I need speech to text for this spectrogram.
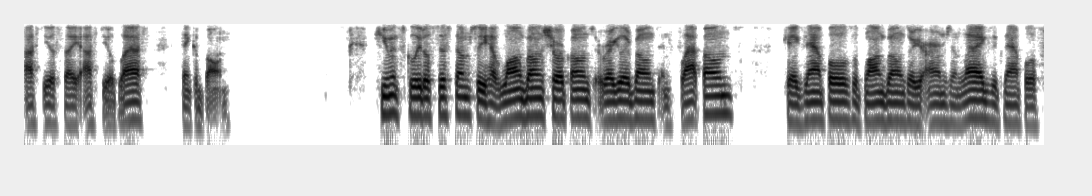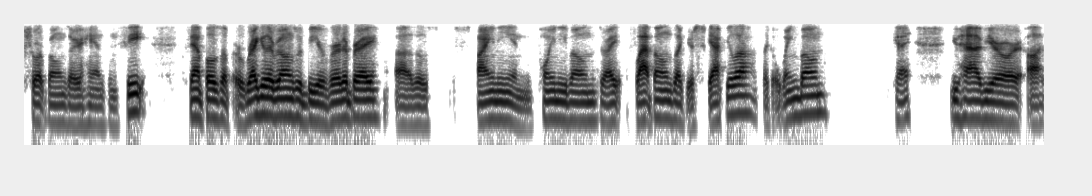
osteocyte, osteoblast, think of bone. Human skeletal system, so you have long bones, short bones, irregular bones, and flat bones. Okay, examples of long bones are your arms and legs. Example of short bones are your hands and feet. Examples of irregular bones would be your vertebrae, uh, those spiny and pointy bones, right? Flat bones like your scapula, it's like a wing bone. Okay, you have your uh,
